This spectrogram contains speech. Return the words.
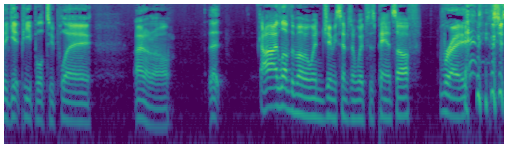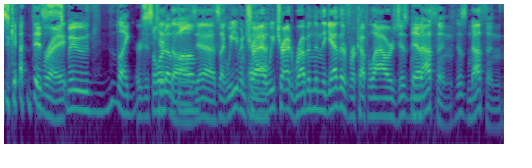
to get people to play. I don't know that I love the moment when Jimmy Simpson whips his pants off. right. He's just got this Right. smooth, like Or just sort of dolls. bump. Yeah, it's like we even tried. Yeah. We tried rubbing them together for a couple hours. Just Yep. nothing. Just nothing.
